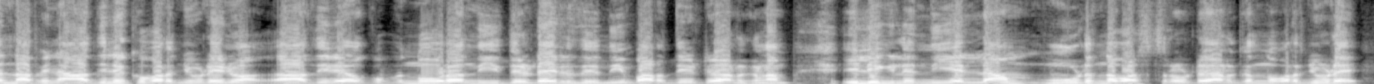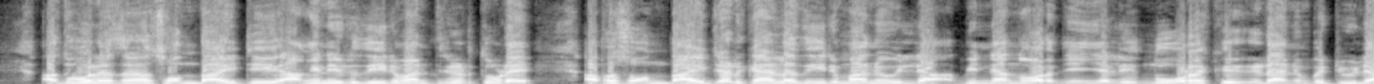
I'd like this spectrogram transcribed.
എന്നാൽ പിന്നെ ആദിലൊക്കെ പറഞ്ഞുകൂടേനു ആദിലൊക്കെ നൂറ നീ ഇത് ഇടരുത് നീ പറഞ്ഞിട്ട് നടക്കണം. ഇല്ലെങ്കിൽ നീ എല്ലാം മൂടുന്ന വസ്ത്രം ഇട്ട് നടക്കണം എന്ന് പറഞ്ഞൂടെ അതുപോലെ തന്നെ സ്വന്തമായിട്ട് അങ്ങനെ ഒരു തീരുമാനത്തിൽ എടുത്തൂടെ അപ്പൊ സ്വന്തമായിട്ട് എടുക്കാനുള്ള തീരുമാനവും ഇല്ല. പിന്നെ എന്ന് പറഞ്ഞു കഴിഞ്ഞാൽ നൂറക്ക് ഇടാനും പറ്റൂല.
